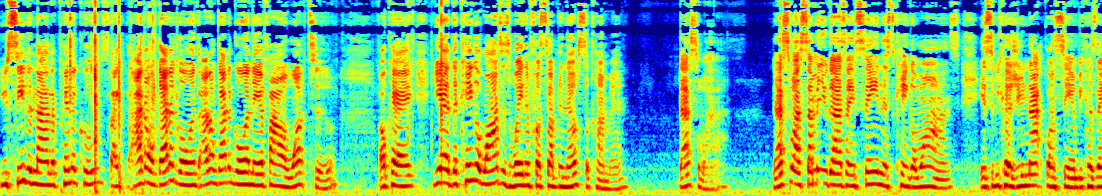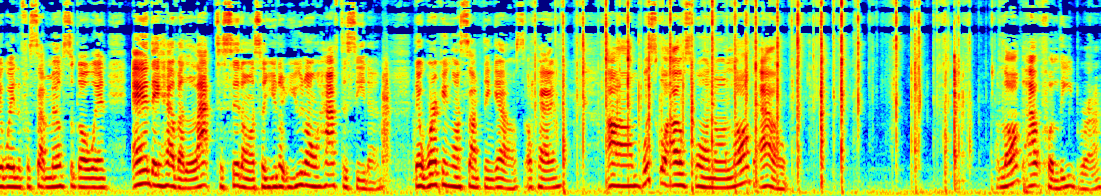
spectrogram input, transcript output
You see the Nine of Pentacles. Like, I don't got to go in. I don't got to go in there if I don't want to. Okay? Yeah, the King of Wands is waiting for something else to come in. That's why. That's why some of you guys ain't seeing this King of Wands. It's because you're not going to see him because they're waiting for something else to go in. And they have a lot to sit on. So you don't you don't have to see them. They're working on something else. Okay? Um, what's else going on? Log out. Log out for Libra.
